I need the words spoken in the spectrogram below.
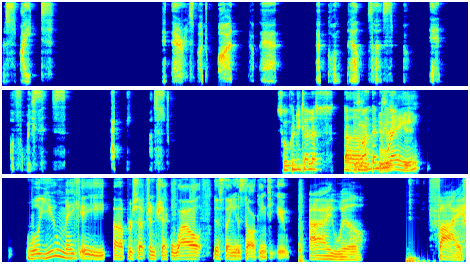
respite. And there is but one command that compels us from within of voices that we must. so could you tell us that Um, command then? Ray, will you make a uh, perception check while this thing is talking to you? I will. Five.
